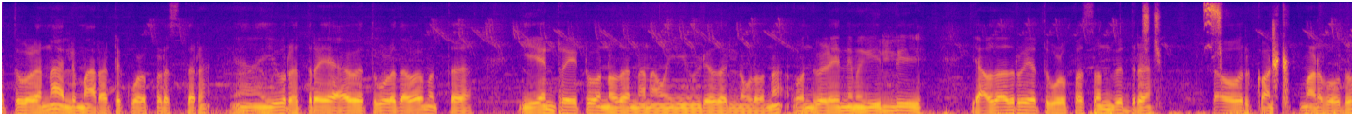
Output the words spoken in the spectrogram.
ಎತ್ತುಗಳನ್ನು ಅಲ್ಲಿ ಮಾರಾಟಕ್ಕೆ ಒಳಪಡಿಸ್ತಾರೆ. ಇವ್ರ ಹತ್ರ ಯಾವ ಎತ್ತುಗಳದಾವ ಮತ್ತು ಏನು ರೇಟು ಅನ್ನೋದನ್ನು ನಾವು ಈ ವಿಡಿಯೋದಲ್ಲಿ ನೋಡೋಣ. ಒಂದು ವೇಳೆ ನಿಮಗೆ ಇಲ್ಲಿ ಯಾವುದಾದ್ರೂ ಎತ್ತುಗಳು ಪಸಂದ್ ಬಿದ್ದರೆ ಅವ್ರಿಗೆ ಕಾಂಟ್ಯಾಕ್ಟ್ ಮಾಡ್ಬೋದು.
